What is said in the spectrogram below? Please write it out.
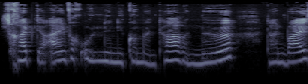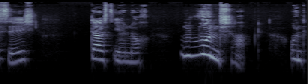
Schreibt ihr einfach unten in die Kommentare, ne? Dann weiß ich, dass ihr noch einen Wunsch habt. Und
